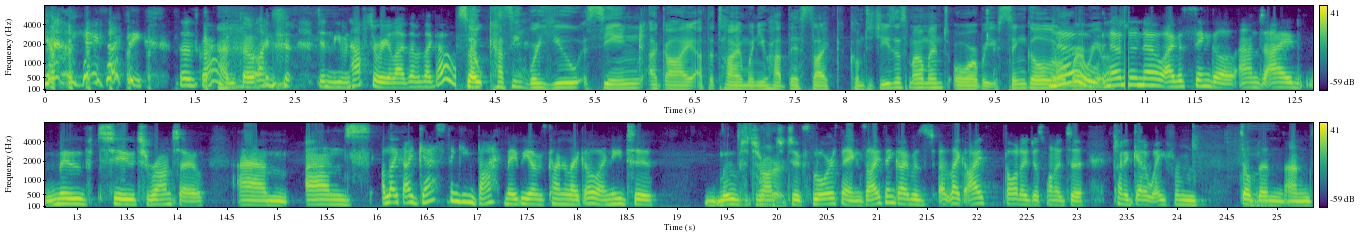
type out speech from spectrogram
yeah, yeah, exactly. So it's grand. So I didn't even have to realize. I was like, oh, So, Cassie, were you seeing a guy at the time when you had this like come to Jesus moment, or were you single, or where No, were you? no, no, no. I was single and I moved to Toronto. Um, and like, I guess thinking back, maybe I was kind of like, oh, I need to move to Discover. Toronto to explore things. I think I was uh, like, I thought I just wanted to kind of get away from Dublin and,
